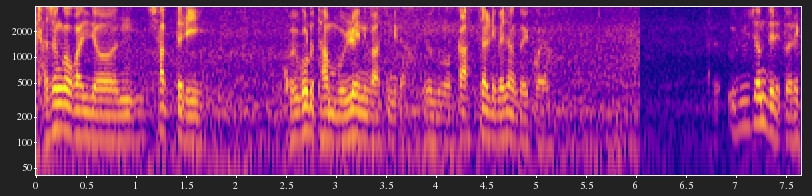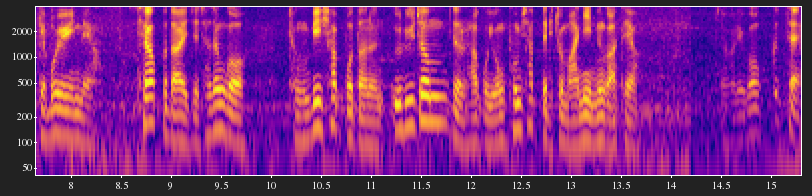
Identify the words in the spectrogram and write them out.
자전거 관련 샵들이 골고루 다 몰려 있는 것 같습니다. 여기 뭐 가스달리 매장도 있고요. 의류점들이 또 이렇게 모여 있네요. 생각보다 이제 자전거 정비샵보다는 의류점들하고 용품샵들이 좀 많이 있는 것 같아요. 자 그리고 끝에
